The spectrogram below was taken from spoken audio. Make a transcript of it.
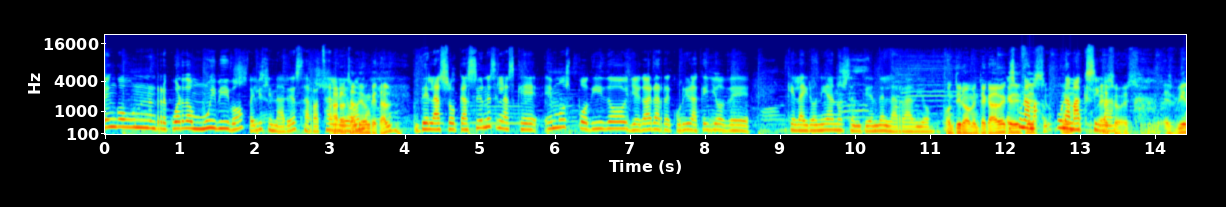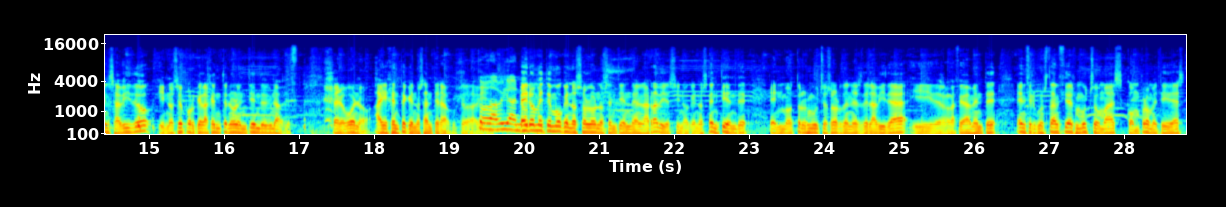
tengo un recuerdo muy vivo, Félix Linares, a Arracha León, ¿qué tal? De las ocasiones en las que hemos podido llegar a recurrir a aquello de que la ironía no se entiende en la radio. Continuamente, cada vez que es dices... Una, una máxima. Eso es, es bien sabido y no sé por qué la gente no lo entiende de una vez. Pero bueno, hay gente que no se ha enterado todavía. Todavía no. Pero me temo que no solo no se entiende en la radio, sino que no se entiende en otros muchos órdenes de la vida y desgraciadamente en circunstancias mucho más comprometidas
